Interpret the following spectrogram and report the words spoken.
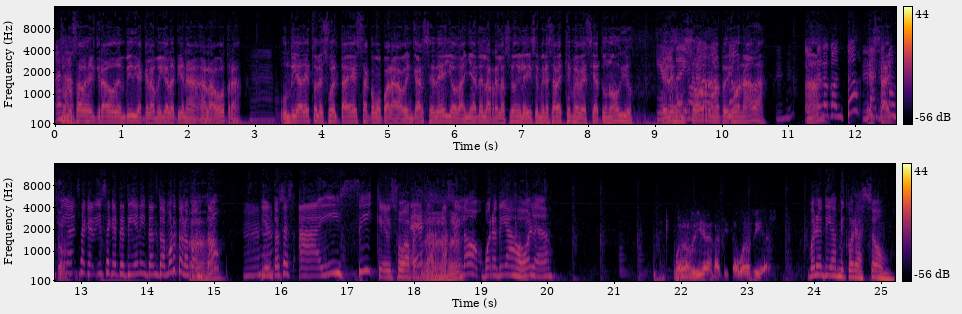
que tú no sabes el grado de envidia que la amiga le tiene a, la otra. Un día de esto le suelta a esa como para vengarse de ella o dañarle la relación y le dice, mira, ¿sabes qué? Me besé a tu novio. Él Él no es te un dijo zorro, nada. no te dijo nada. Él ¿Ah? te lo contó. Tanta Exacto. confianza que dice que te tiene y tanto amor te lo contó. Y entonces ahí sí que eso va a pasar. Ajá. Vacilón, buenos días, hola. Buenos días, Natita, buenos días. Buenos días, mi corazón.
